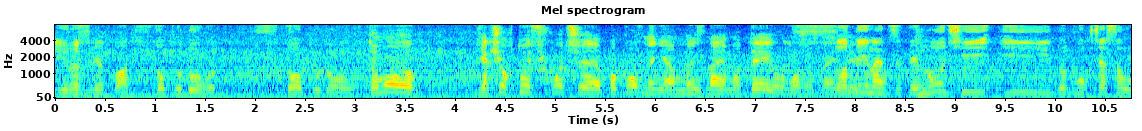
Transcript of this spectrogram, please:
І розвідбат. Стопудово. Стопудово. Тому, якщо хтось хоче поповнення, ми знаємо, де його можна З знайти. 11 ночі і до 2 часов.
